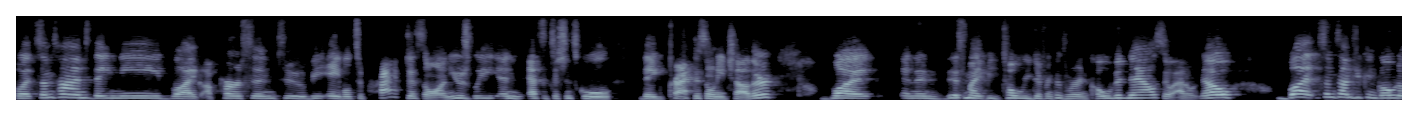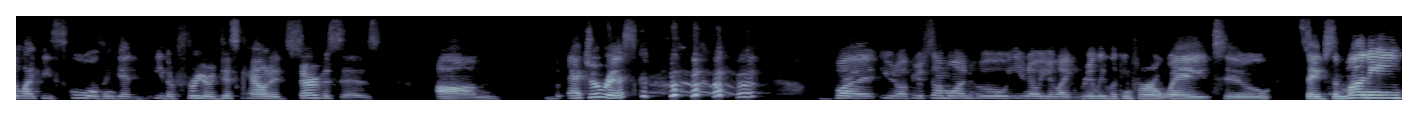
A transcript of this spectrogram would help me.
but sometimes they need like a person to be able to practice on. Usually in esthetician school, they practice on each other, but and then this might be totally different because we're in COVID now, so I don't know but sometimes you can go to like these schools and get either free or discounted services um at your risk. But you know if you're someone who you know you're like really looking for a way to save some money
